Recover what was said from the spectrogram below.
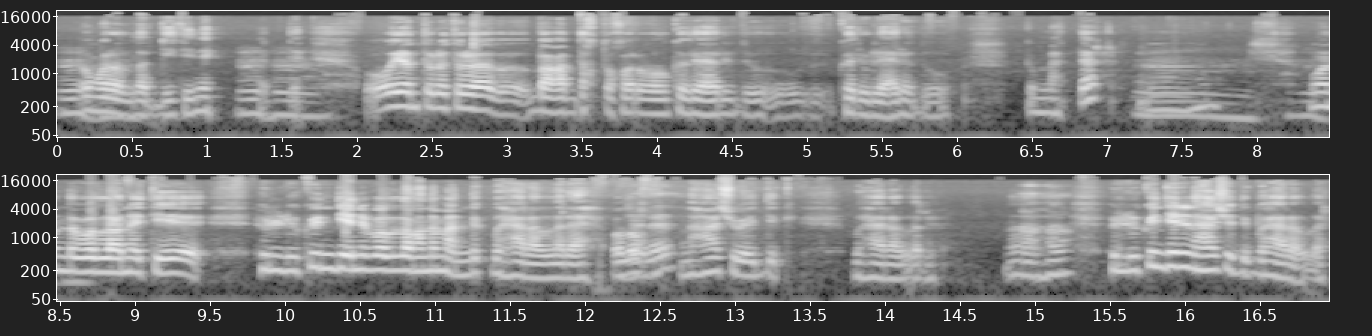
Оңороллар дитини. Оян тура тура багаддак тохор ол көрүлөр ду. Гымматтар. Онда болланы ти хүллүкүн дени боллагана мандык бахараллара. Оло Жаре? наха шүйдик бахараллары. Хүллүкүн дени наха шүйдик бахараллар.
